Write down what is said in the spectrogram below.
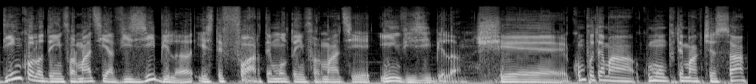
dincolo de informația vizibilă, este foarte multă informație invizibilă. Și cum putem, a, cum o putem accesa?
